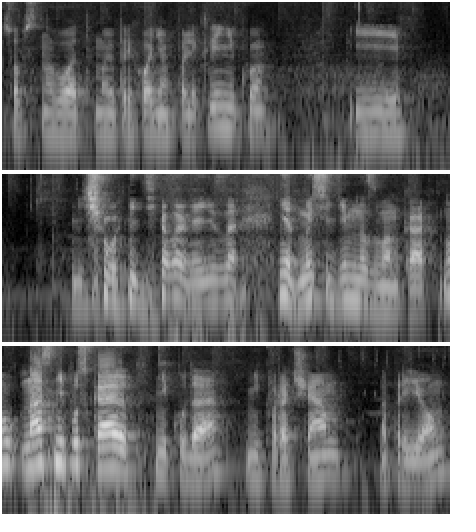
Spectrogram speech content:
Собственно, вот мы приходим в поликлинику и ничего не делаем, я не знаю. Нет, мы сидим на звонках. Ну, нас не пускают никуда, ни к врачам, на прием.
